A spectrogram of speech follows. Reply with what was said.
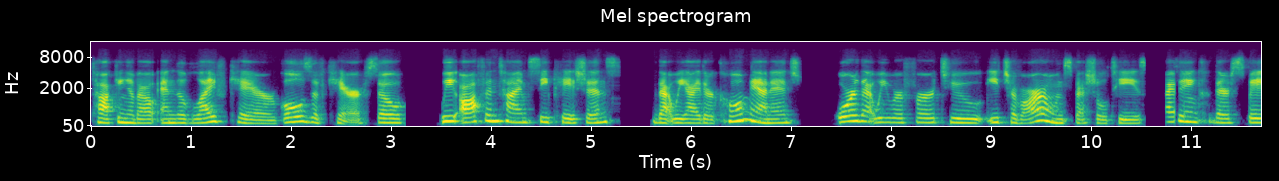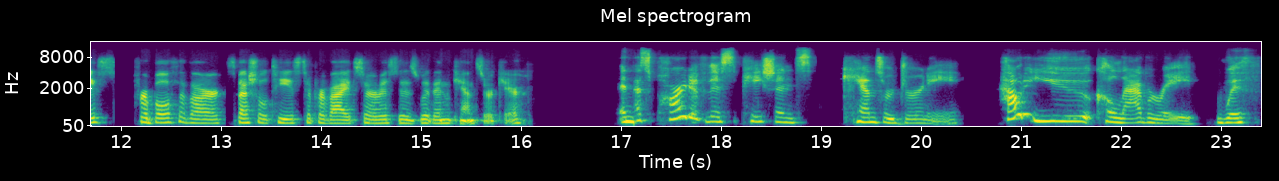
talking about end of life care, goals of care. So we oftentimes see patients that we either co manage or that we refer to each of our own specialties. I think there's space for both of our specialties to provide services within cancer care. And as part of this patient's cancer journey, how do you collaborate with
